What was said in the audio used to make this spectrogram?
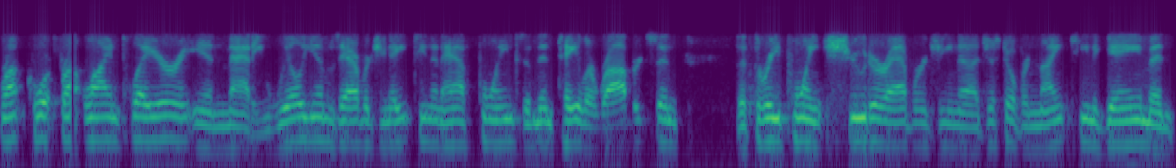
front court, front line player in Madi Williams, averaging 18 and a half points, and then Taylor Robertson, the three point shooter, averaging uh, just over 19 a game. And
